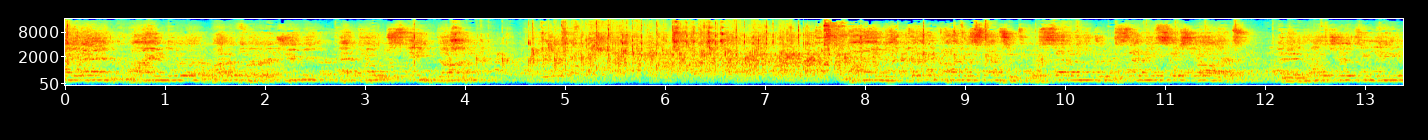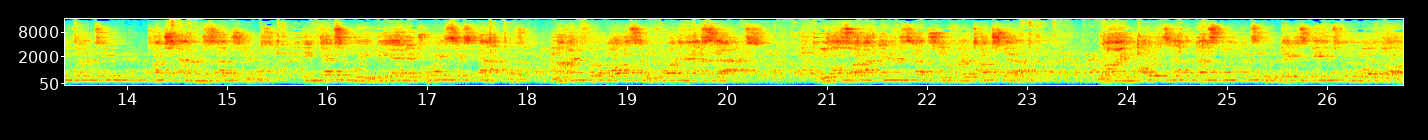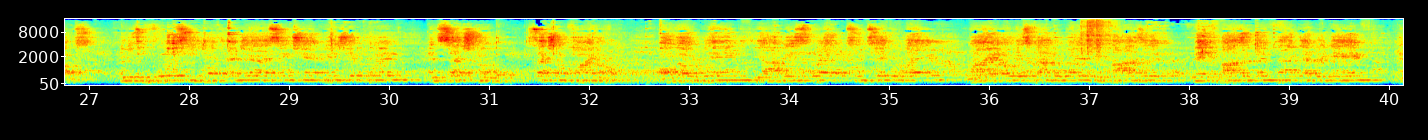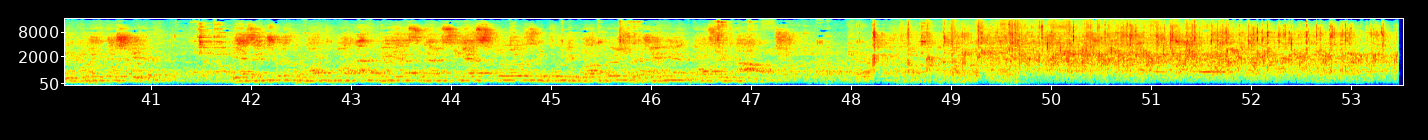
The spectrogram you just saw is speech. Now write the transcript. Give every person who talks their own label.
Speaker 1: Tight end, Ryan Jr., head coach, Steve Dunn. Ryan had 35 receptions for 776 yards and in North Jersey leading 13 touchdown receptions. Defensively, he added 26 tackles, 9 for a loss and 4.5 sacks. He also had an interception for a touchdown. Ryan always had the best moments in the biggest games for the Bulldogs. He was a force in both NJIC championship win and sectional sectional final. Although being the obvious threat to take away, Ryan always found a way to be positive, make a positive impact every game, and he played this year. He has interest in multiple FBS and FCS schools, including Rutgers, Virginia,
